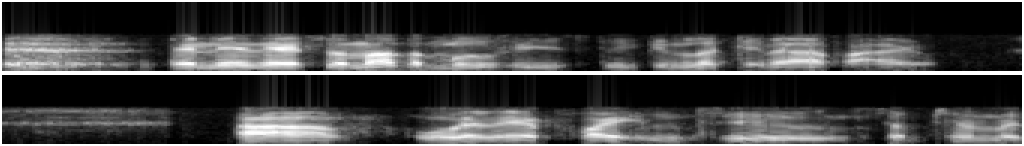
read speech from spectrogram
and then there's some other movies you can look it up. I um, where they're pointing to September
